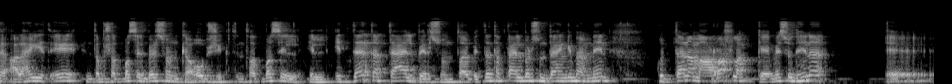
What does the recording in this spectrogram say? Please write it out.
على هيئة إيه أنت مش هتبص ال person ك object أنت. ال... ال data بتاع ال person. طيب ال data بتاع ال person ده هنجيبها منين؟ كنت أنا معرف لك method هنا آه،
